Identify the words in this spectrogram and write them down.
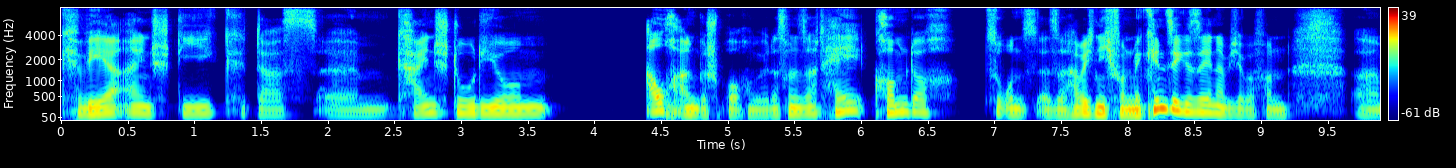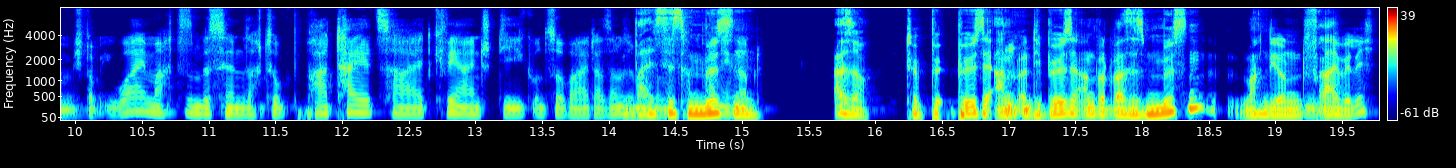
Quereinstieg, dass ähm, kein Studium auch angesprochen wird, dass man sagt, hey, komm doch zu uns. Also habe ich nicht von McKinsey gesehen, habe ich aber von, ähm, ich glaube, EY macht es ein bisschen, sagt so ein paar Teilzeit, Quereinstieg und so weiter. Weil sie es müssen. Also, die böse Antwort, mhm. die böse Antwort, was es müssen, machen die dann mhm. freiwillig.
